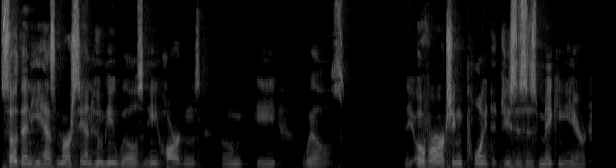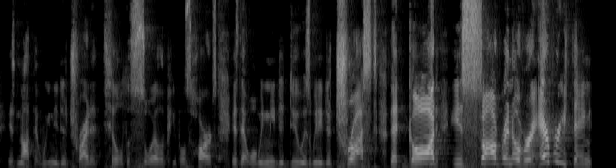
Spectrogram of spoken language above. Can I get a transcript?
So then he has mercy on whom he wills, and he hardens whom he wills. The overarching point that Jesus is making here is not that we need to try to till the soil of people's hearts, is that what we need to do is we need to trust that God is sovereign over everything,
